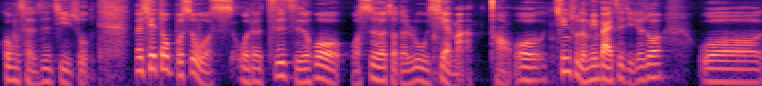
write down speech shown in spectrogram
工程师技术，那些都不是我我的资质或我适合走的路线嘛。好，我清楚的明白自己，就是说我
